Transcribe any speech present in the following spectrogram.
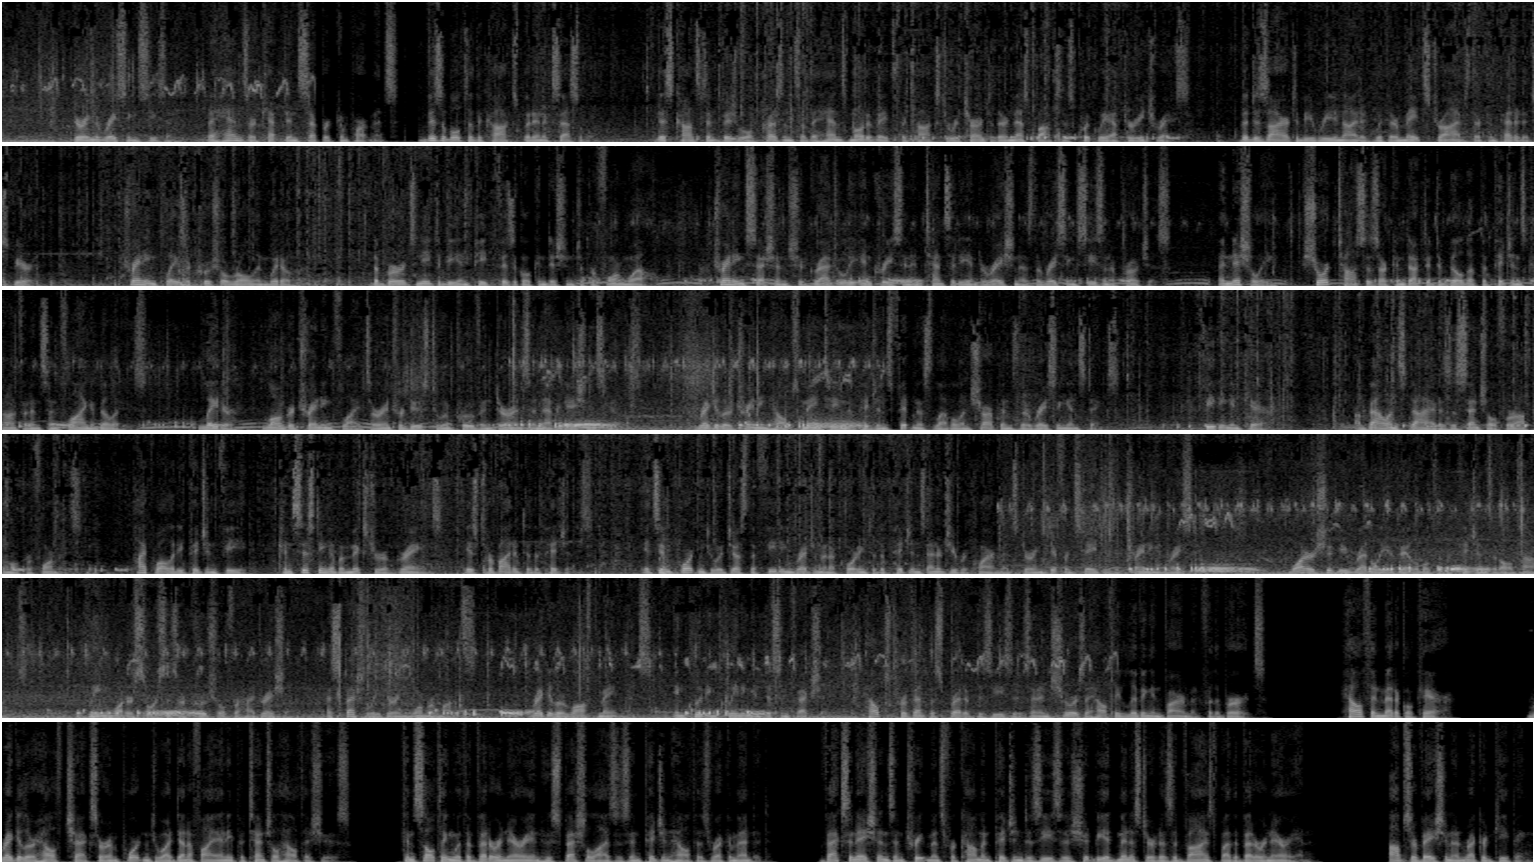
During the racing season, the hens are kept in separate compartments, visible to the cocks but inaccessible. This constant visual presence of the hens motivates the cocks to return to their nest boxes quickly after each race. The desire to be reunited with their mates drives their competitive spirit. Training plays a crucial role in widowhood. The birds need to be in peak physical condition to perform well. Training sessions should gradually increase in intensity and duration as the racing season approaches. Initially, short tosses are conducted to build up the pigeon's confidence and flying abilities. Later, longer training flights are introduced to improve endurance and navigation skills. Regular training helps maintain the pigeon's fitness level and sharpens their racing instincts. Feeding and care. A balanced diet is essential for optimal performance. High quality pigeon feed, consisting of a mixture of grains, is provided to the pigeons. It's important to adjust the feeding regimen according to the pigeon's energy requirements during different stages of training and racing. Water should be readily available to the pigeons at all times. Clean water sources are crucial for hydration, especially during warmer months. Regular loft maintenance, including cleaning and disinfection, helps prevent the spread of diseases and ensures a healthy living environment for the birds. Health and medical care. Regular health checks are important to identify any potential health issues. Consulting with a veterinarian who specializes in pigeon health is recommended. Vaccinations and treatments for common pigeon diseases should be administered as advised by the veterinarian. Observation and record keeping.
